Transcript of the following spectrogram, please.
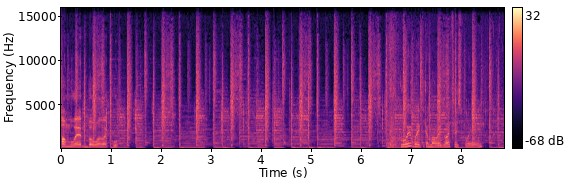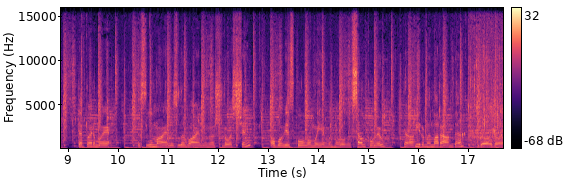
омлет до молоку. Ми витримали 20 хвилин. Тепер ми знімаємо, зливаємо наш розчин. Обов'язково миємо голову сампою фірми Маранда. Да, да.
